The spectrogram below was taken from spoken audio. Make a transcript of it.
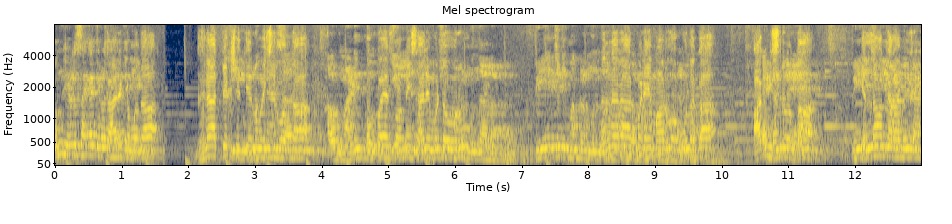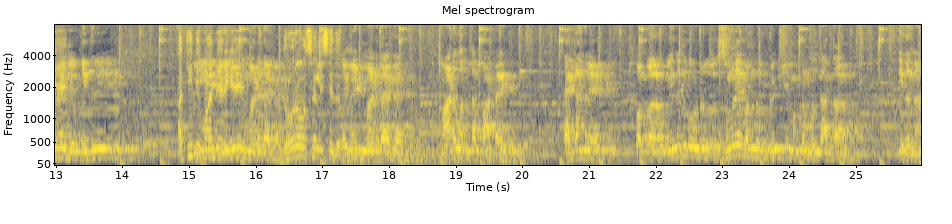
ಒಂದು ಎರಡು ಸಂಗತಿಗಳು ಕಾರ್ಯಕ್ರಮದ ಘನ ಅಧ್ಯಕ್ಷತೆಯನ್ನು ವಹಿಸಿರುವಂತಹ ಸ್ವಾಮಿ ಸಾಲೆಮಠ ಅವರು ಮುಂದಲ್ಲ ಪಿ ಎಚ್ ಡಿ ಮಕ್ಕಳ ಮುಂದೆ ವಂದನಾರ್ಪಣೆ ಮಾಡುವ ಮೂಲಕ ಆಗಮಿಸಿರುವಂತಹ ಎಲ್ಲಾ ಕಲಾವಿದರಿಗೆ ಅತಿಥಿ ಮಾನ್ಯರಿಗೆ ಗೌರವ ಸಲ್ಲಿಸಿದರು. ಪೇಮೆಂಟ್ ಮಾಡಿದಾಗ ಮಾಡುವಂಥ ಪಾಠ ಇದೆ. ಯಾಕಂದರೆ ಒಬ್ಬ ವೀರನಗೌಡರು ಸುಮ್ಮನೆ ಬಂದು ಪಿ ಯು ಸಿ ಮಕ್ಕಳ ಮುಂದೆ ಆತ ಇದನ್ನು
